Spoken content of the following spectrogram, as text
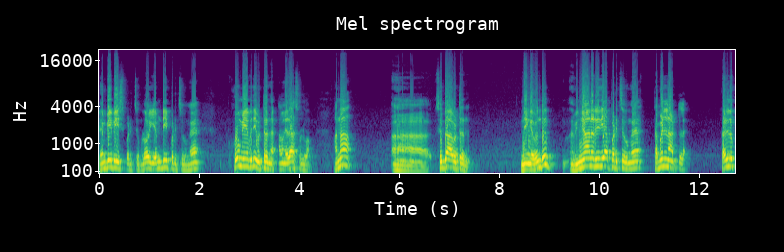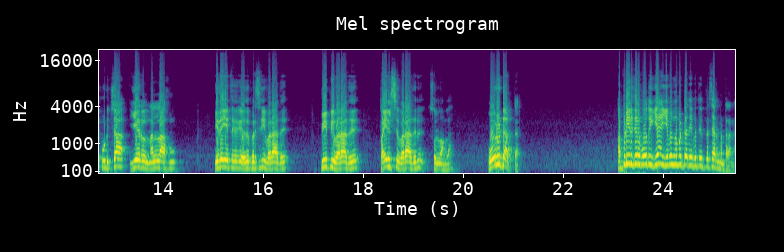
எம்பிபிஎஸ் படித்தவங்களோ எம்டி படித்தவங்க ஹோமியோபதி விட்டுருங்க அவங்க எதாவது சொல்லுவாங்க. ஆனால் சித்தா விட்டுருங்க. நீங்கள் வந்து விஞ்ஞான ரீதியாக படித்தவங்க தமிழ்நாட்டில் கல் குடிச்சா ஈரல் நல்லாகும் இதயத்துக்கு எது பிரச்சனையும் வராது பிபி வராது பைல்ஸ் வராதுன்னு சொல்லுவாங்களா? ஒரு டாக்டர் அப்படி இருக்கிற போது ஏன் இவங்க மட்டும் அதை பற்றி பிரச்சாரம் பண்ணுறாங்க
